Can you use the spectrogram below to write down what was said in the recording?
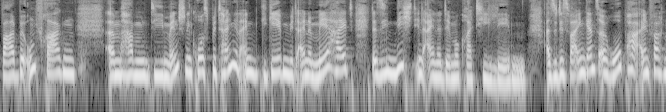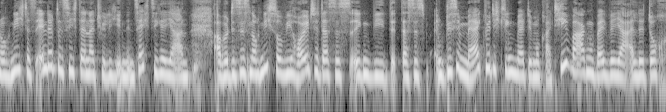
war bei Umfragen, ähm, haben die Menschen in Großbritannien angegeben mit einer Mehrheit, dass sie nicht in einer Demokratie leben. Also das war in ganz Europa einfach noch nicht. Das änderte sich dann natürlich in den 60er Jahren. Aber das ist noch nicht so wie heute, dass es irgendwie, dass es ein bisschen merkwürdig klingt, mehr Demokratie wagen, weil wir ja alle doch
